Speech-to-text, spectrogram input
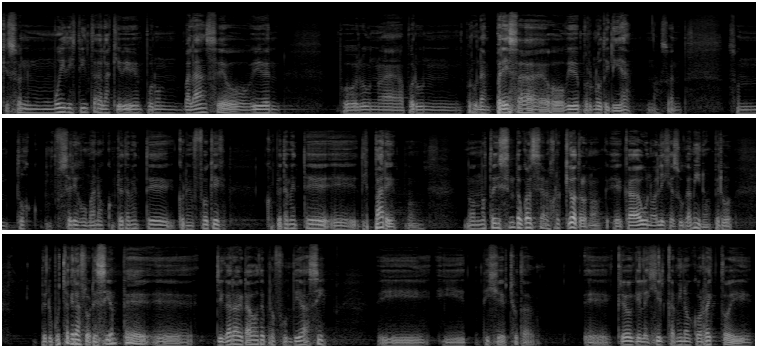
que son muy distintas a las que viven por un balance o viven por una, por un, por una empresa o viven por una utilidad. ¿no? Son, son dos seres humanos completamente con enfoques completamente eh, dispares. ¿no? ¿no? estoy diciendo cuál sea mejor que otro, ¿no? Eh, cada uno elige su camino, pero, pero pucha que era floreciente eh, llegar a grados de profundidad así. Y, y dije, chuta, creo que elegí el camino correcto y,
